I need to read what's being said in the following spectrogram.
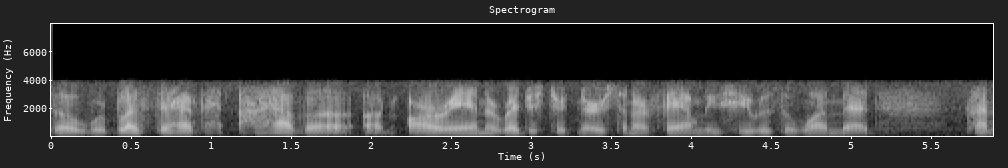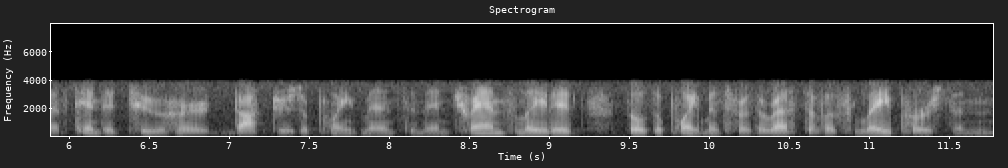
So we're blessed to have have a an RN, a registered nurse in our family. She was the one that kind of tended to her doctor's appointments and then translated those appointments for the rest of us laypersons.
